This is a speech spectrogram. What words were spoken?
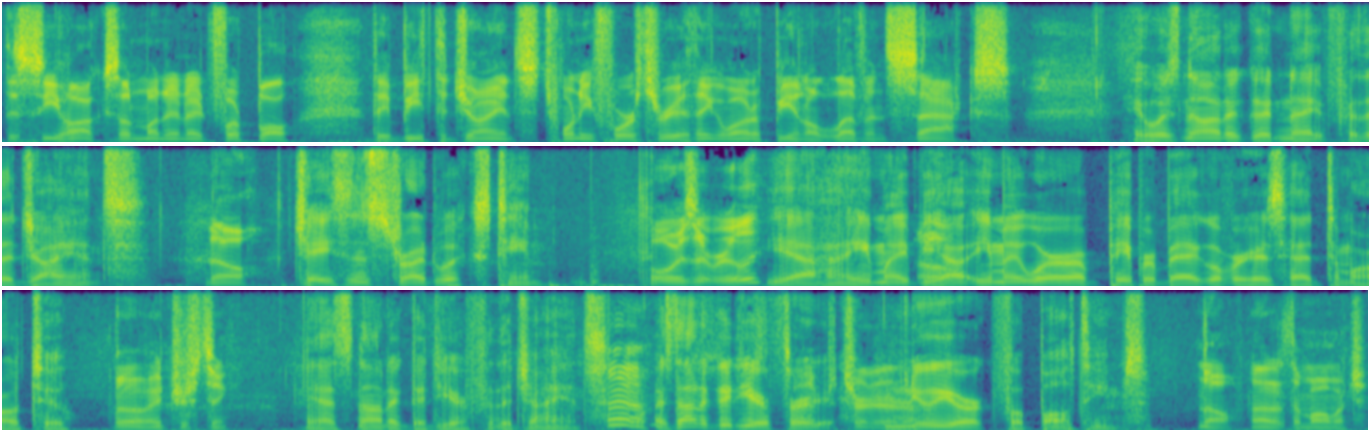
the Seahawks on Monday Night Football. They beat the Giants 24 3. I think it wound up being 11 sacks. It was not a good night for the Giants. No. Jason Strudwick's team. Oh, is it really? Yeah, he might be Oh. out. He might wear a paper bag over his head tomorrow too. Oh, interesting. Yeah, it's not a good year for the Giants. Yeah. It's not a good year for time to turn it around. New York football teams. No, not at the moment.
